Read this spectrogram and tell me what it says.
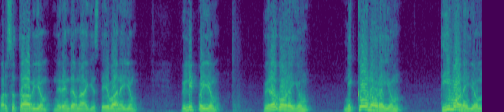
பரிசுத்தாவியும் நிறைந்தவனாகிய ஸ்தேவானையும் பிலிப்பையும் பிரகோரையும் நிக்கோனோரையும் தீமோனையும்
